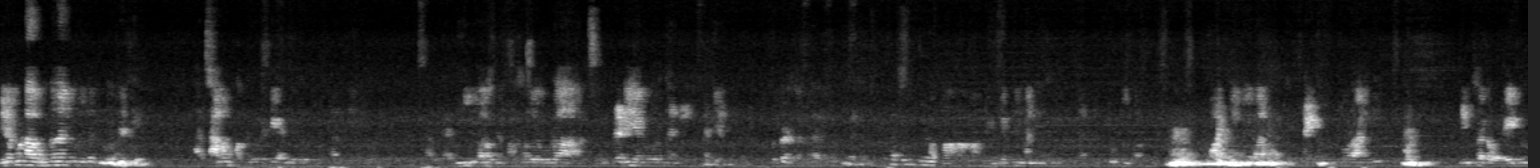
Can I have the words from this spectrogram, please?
వినకుండా ఉన్నదని క్లోజ్ చేసి చాలా పక్కన పెట్టి అన్ని అది అది కూడా సూపరేట్ చేయకూడదు దాన్ని చెప్పాడు వాటిని చూడడానికి దీంట్లో రేటు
